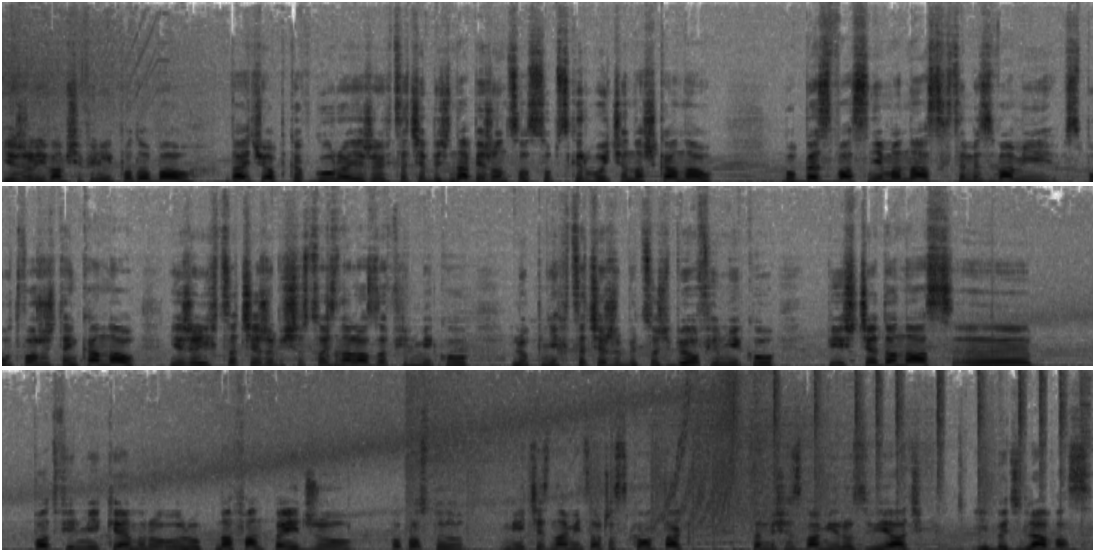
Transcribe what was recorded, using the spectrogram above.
Jeżeli Wam się filmik podobał, dajcie łapkę w górę. Jeżeli chcecie być na bieżąco, subskrybujcie nasz kanał, bo bez Was nie ma nas. Chcemy z Wami współtworzyć ten kanał. Jeżeli chcecie, żeby się coś znalazło w filmiku lub nie chcecie, żeby coś było w filmiku, piszcie do nas e, pod filmikiem lub na fanpage'u. Po prostu miejcie z nami cały czas kontakt. Chcemy się z Wami rozwijać i być dla Was.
